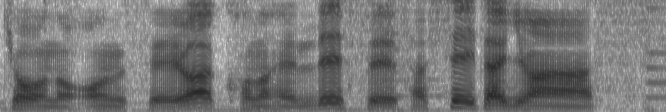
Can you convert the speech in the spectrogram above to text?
ー、今日の音声はこの辺で失礼させていただきます。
